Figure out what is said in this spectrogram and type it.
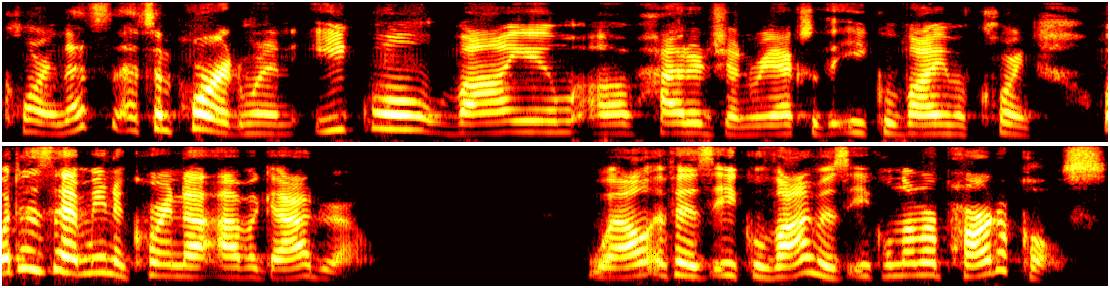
chlorine, that's that's important. When an equal volume of hydrogen reacts with the equal volume of chlorine, what does that mean according to Avogadro? Well, if it has equal volume, it has equal number of particles.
